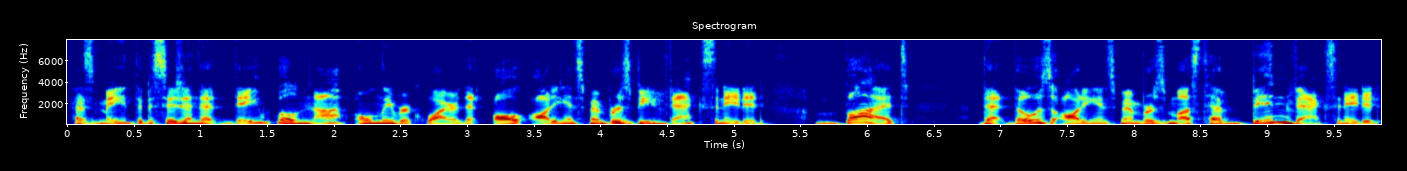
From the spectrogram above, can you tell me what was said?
has made the decision that they will not only require that all audience members be vaccinated, but that those audience members must have been vaccinated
